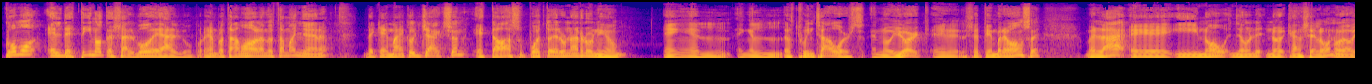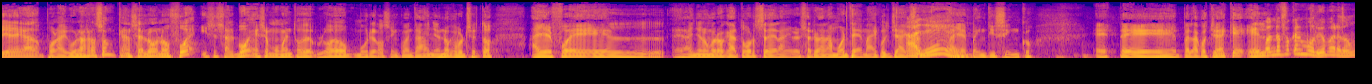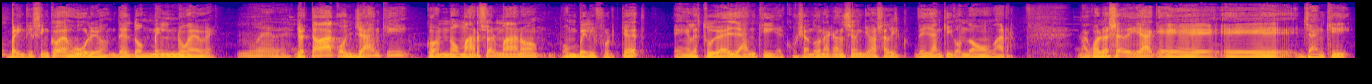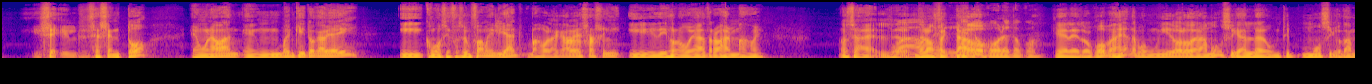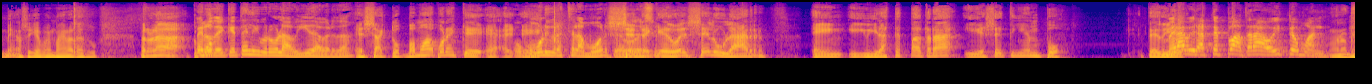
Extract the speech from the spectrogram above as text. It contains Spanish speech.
¿Cómo el destino te salvó de algo? Por ejemplo, estábamos hablando esta mañana de que Michael Jackson estaba supuesto a ir a una reunión en el, en el los Twin Towers en Nueva York el, el septiembre 11, ¿verdad? Eh, y no, no, no- canceló, no había llegado por alguna razón, canceló, no fue y se salvó en ese momento. Luego murió a los 50 años, ¿no? Que por cierto, ayer fue el, el año número 14 del aniversario de la muerte de Michael Jackson. Ayer. Ayer 25. Este, pues la cuestión es que él, ¿Cuándo fue que él murió, perdón? 25 de julio del 2009. Nueve. Yo estaba con Yankee, con Nomar, su hermano, con Billy Fourquet, en el estudio de Yankee, escuchando una canción que iba a salir de Yankee con Don Omar. Me acuerdo ese día que eh, Yankee se, se sentó en, una ban- en un banquito que había ahí y como si fuese un familiar, bajó la cabeza así y dijo, no voy a trabajar más hoy. O sea, de, Wow, de lo le- afectado Le tocó, le tocó. que le tocó, imagínate, pues un ídolo de la música, él es un tipo músico también, así que pues imagínate tú. Pero nada, Pero ¿cómo- ¿de qué te libró la vida, verdad? Exacto, vamos a poner que... eh, ¿O eh, cómo libraste la muerte? se te quedó el celular en, y miraste para atrás y ese tiempo te dio... Mira, viraste para atrás, ¿oíste, Omar? Bueno,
